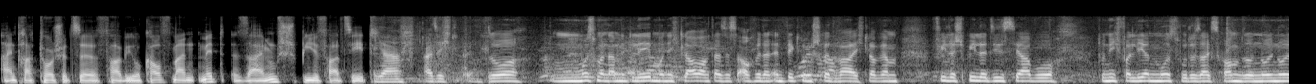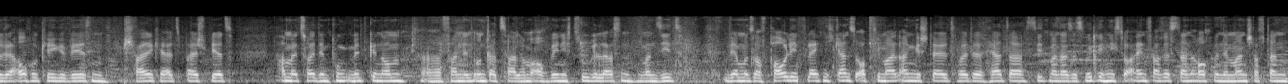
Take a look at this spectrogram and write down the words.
Eintracht-Torschütze Fabio Kaufmann mit seinem Spielfazit. Ja, also ich, so muss man damit leben und ich glaube auch, dass es auch wieder ein Entwicklungsschritt war. Ich glaube, wir haben viele Spiele dieses Jahr, wo du nicht verlieren musst, wo du sagst, komm, so 0-0 wäre auch okay gewesen. Schalke als Beispiel jetzt. Haben wir jetzt heute den Punkt mitgenommen, äh, fanden in Unterzahl, haben auch wenig zugelassen. Man sieht, wir haben uns auf Pauli vielleicht nicht ganz so optimal angestellt. Heute Hertha sieht man, dass es wirklich nicht so einfach ist, dann auch, wenn eine Mannschaft dann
